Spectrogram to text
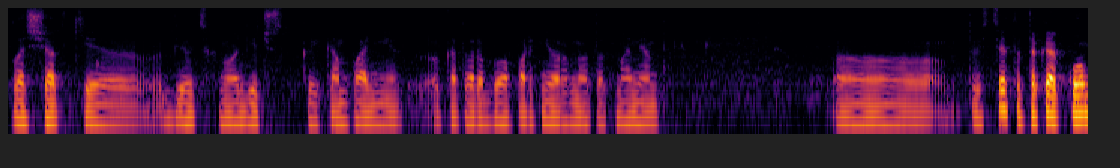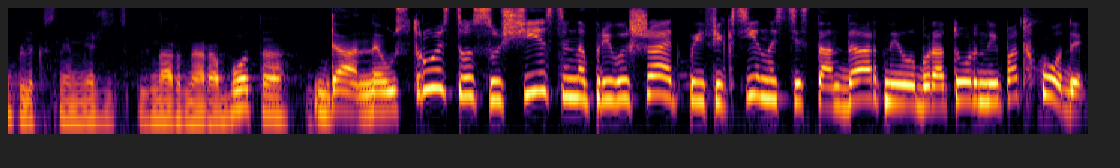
площадке биотехнологической компании, которая была партнером на тот момент. Э, то есть это такая комплексная междисциплинарная работа. Данное устройство существенно превышает по эффективности стандартные лабораторные подходы.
